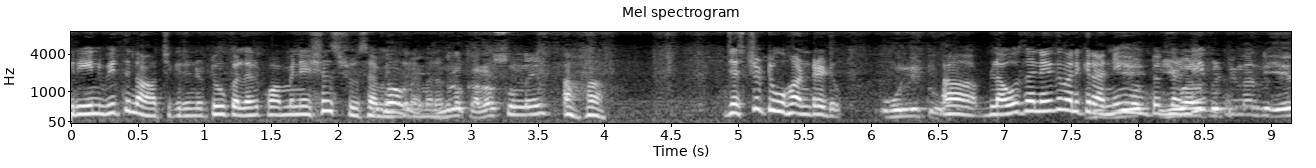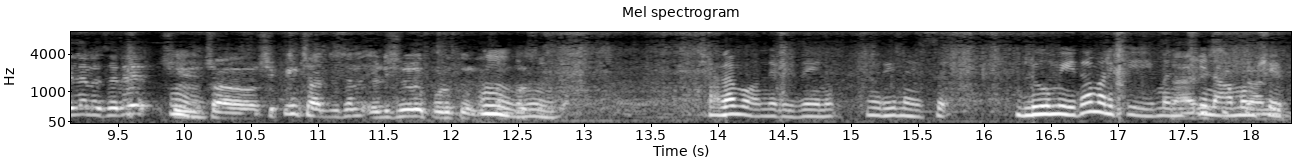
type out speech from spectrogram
గ్రీన్ విత్ నాచ్ గ్రీన్ టూ కలర్ కాంబినేషన్స్ చూసాం ఇందులో మనం. ఇందులో కలర్స్ ఉన్నాయి? జస్ట్ టూ హండ్రెడ్ బ్లౌజ్ అనేది మనకి రన్నింగ్ ఉంటుందండి. ఇవాళ పెట్టినట్టు ఏదైనా సరే షిప్పింగ్ చార్జెస్ అనేది అడిషనల్ పడుతుంది. కంపల్సరీ చాలా బాగుంది డిజైన్ వెరీ నైస్ బ్లూ మీద మనకి మంచి నామం షేప్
